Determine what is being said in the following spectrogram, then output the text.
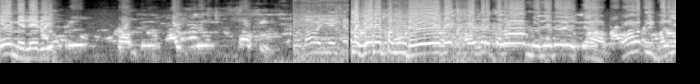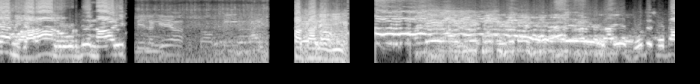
ਇਹ ਮੇਲੇ ਦੀ ਲਓ ਜੀ ਇੱਧਰ ਲੱਗੇ ਨੇ ਭੰਗੂੜੇ ਤੇ ਇੱਧਰ ਚਲੋ ਮੇਲੇ ਦੇ ਵਿੱਚ। ਬਹੁਤ ਹੀ ਵਧੀਆ ਨਜ਼ਾਰਾ ਰੋਡ ਦੇ ਨਾਲ ਹੀ ਲੱਗੇ ਆ। ਪਤਾ ਨੇ ਜੀ। ਇਹ ਦੁੱਧ ਸੋਡਾ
